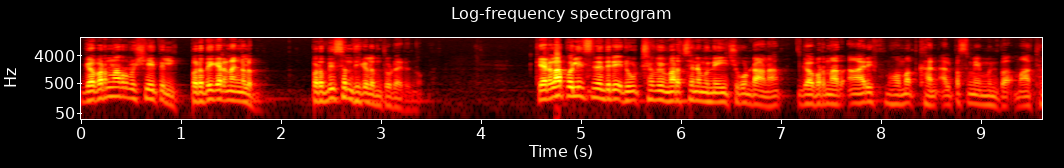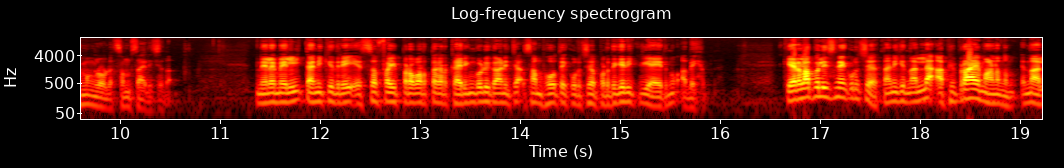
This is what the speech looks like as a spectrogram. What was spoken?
ഗവർണർ വിഷയത്തിൽ പ്രതികരണങ്ങളും പ്രതിസന്ധികളും തുടരുന്നു. കേരള പോലീസിനെതിരെ രൂക്ഷ വിമർശനം ഉന്നയിച്ചുകൊണ്ടാണ് ഗവർണർ ആരിഫ് മുഹമ്മദ് ഖാൻ അല്പസമയം മുൻപ് മാധ്യമങ്ങളോട് സംസാരിച്ചത്. നിലമേലിൽ തനിക്കെതിരെ എസ് എഫ് ഐ പ്രവർത്തകർ കരിങ്കൊടി കാണിച്ച സംഭവത്തെക്കുറിച്ച് പ്രതികരിക്കുകയായിരുന്നു അദ്ദേഹം. കേരള പോലീസിനെക്കുറിച്ച് തനിക്ക് നല്ല അഭിപ്രായമാണെന്നും എന്നാൽ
